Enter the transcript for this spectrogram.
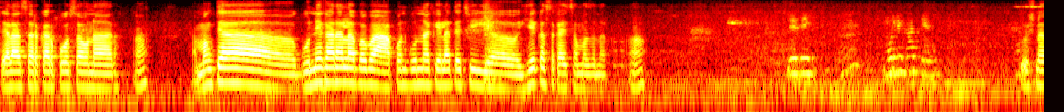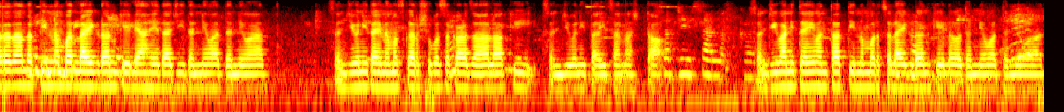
त्याला सरकार पोसवणार. हं? मग त्या गुन्हेगाराला बाबा आपण गुन्हा केला त्याची हे कसं काय समजणार? कृष्णा दादा तीन नंबर लाईक डन केले आहे दाजी धन्यवाद धन्यवाद. संजीवनीताई नमस्कार. शुभ सकाळ झाला की संजीवनीताईचा नाश्ता. संजीवनीताई म्हणतात तीन नंबरचं लाईक डन केलं. धन्यवाद धन्यवाद.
